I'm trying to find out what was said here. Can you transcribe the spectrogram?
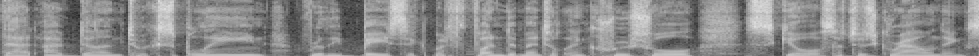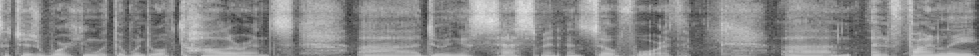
that I've done to explain really basic but fundamental and crucial skills such as grounding, such as working with the window of tolerance, uh, doing assessment, and so forth. Um, and finally,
